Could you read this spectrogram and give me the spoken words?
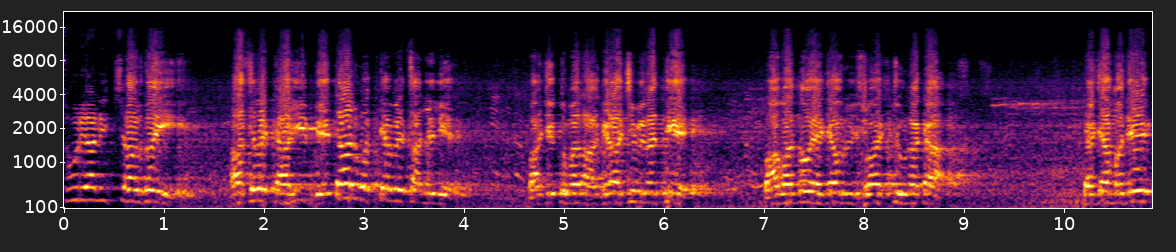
सूर्य आणि चार नाही असं काही बेताल वक्तव्य चाललेली आहे माझी तुम्हाला आग्रहाची विनंती आहे. बाबांनो याच्यावर विश्वास ठेवू नका. त्याच्यामध्ये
